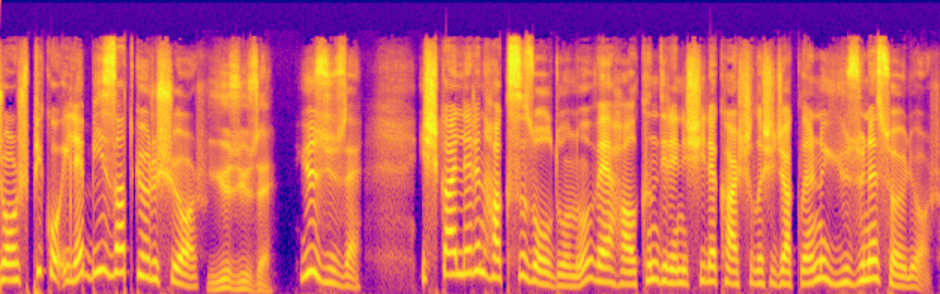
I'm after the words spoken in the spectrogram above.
Georges Picot ile bizzat görüşüyor. Yüz yüze. Yüz yüze. İşgallerin haksız olduğunu ve halkın direnişiyle karşılaşacaklarını yüzüne söylüyor.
